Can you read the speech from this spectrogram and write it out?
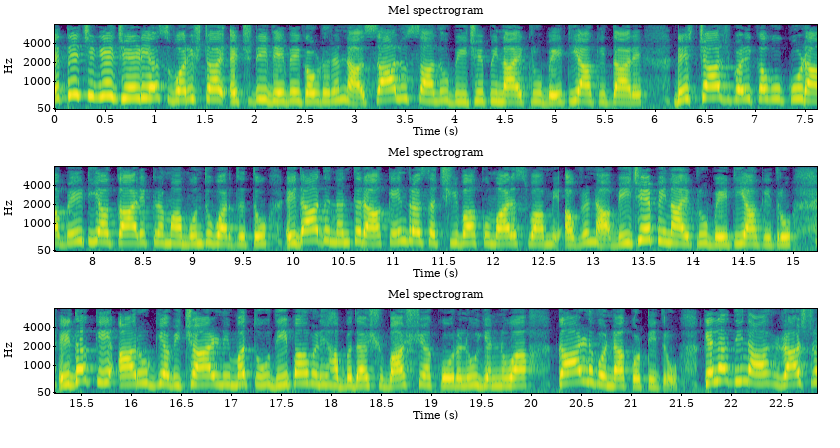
ಇತ್ತೀಚೆಗೆ ಜೆಡಿಎಸ್ ವರಿಷ್ಠ ಎಚ್ ಡಿ ದೇವೇಗೌಡರನ್ನ ಸಾಲು ಸಾಲು ಬಿಜೆಪಿ ನಾಯಕರು ಭೇಟಿಯಾಗಿದ್ದಾರೆ. ಡಿಸ್ಚಾರ್ಜ್ ಬಳಿಕವೂ ಕೂಡ ಭೇಟಿಯ ಕಾರ್ಯಕ್ರಮ ಮುಂದುವರೆದಿತ್ತು. ಇದಾದ ನಂತರ ಕೇಂದ್ರ ಸಚಿವ ಕುಮಾರಸ್ವಾಮಿ ಅವರನ್ನ ಬಿಜೆಪಿ ನಾಯಕರು ಭೇಟಿಯಾಗಿದ್ರು. ಇದಕ್ಕೆ ಆರೋಗ್ಯ ವಿಚಾರಣೆ ಮತ್ತು ದೀಪಾವಳಿ ಹಬ್ಬದ ಶುಭಾಶಯ ಕೋರಲು ಎನ್ನುವ ಕಾರಣವನ್ನ ಕೊಟ್ಟಿದ್ರು. ಕೆಲ ದಿನ ರಾಷ್ಟ್ರ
